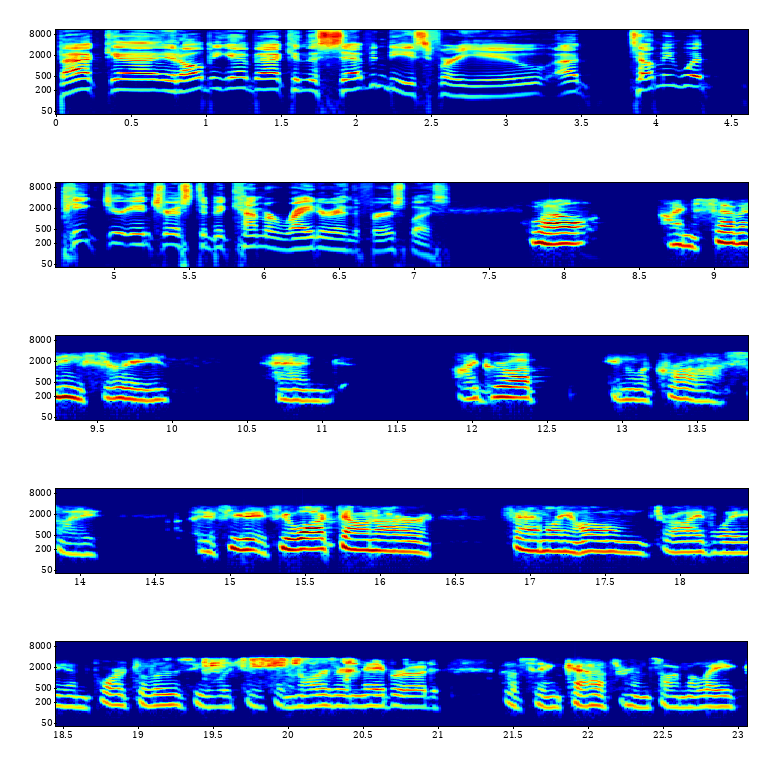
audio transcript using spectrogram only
Back, uh, it all began back in the 70s for you. Uh, tell me what piqued your interest to become a writer in the first place. Well, I'm 73, and I grew up in lacrosse. I, if you if you walk down our family home driveway in Port Dalhousie, which is the northern neighborhood of St. Catharines on the lake,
